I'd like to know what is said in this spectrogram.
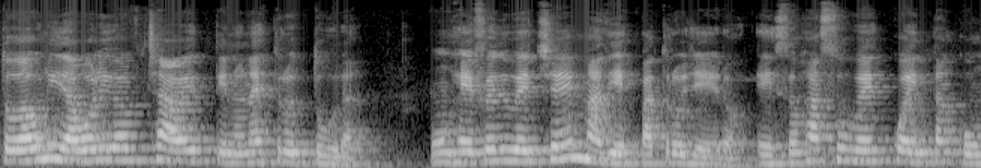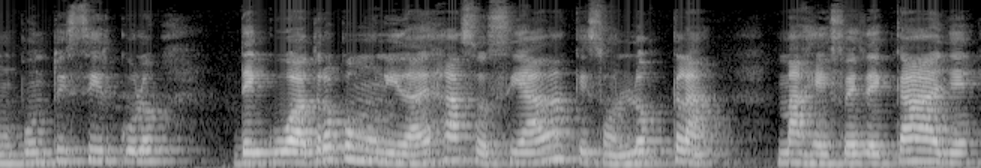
Toda unidad Bolívar Chávez tiene una estructura. Un jefe de VC más 10 patrulleros. Esos a su vez cuentan con un punto y círculo de cuatro comunidades asociadas que son los CLA, más jefes de calle,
